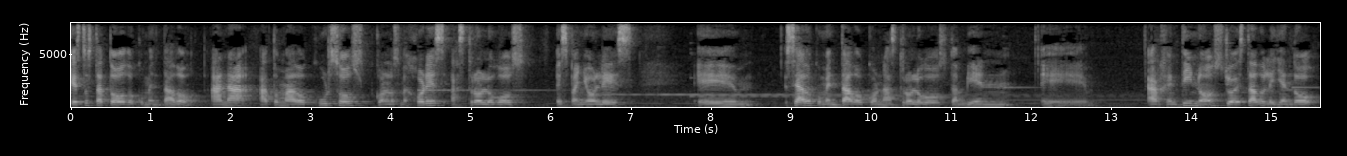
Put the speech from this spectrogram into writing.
que esto está todo documentado. Ana ha tomado cursos con los mejores astrólogos españoles. Eh, se ha documentado con astrólogos también eh, argentinos. Yo he estado leyendo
